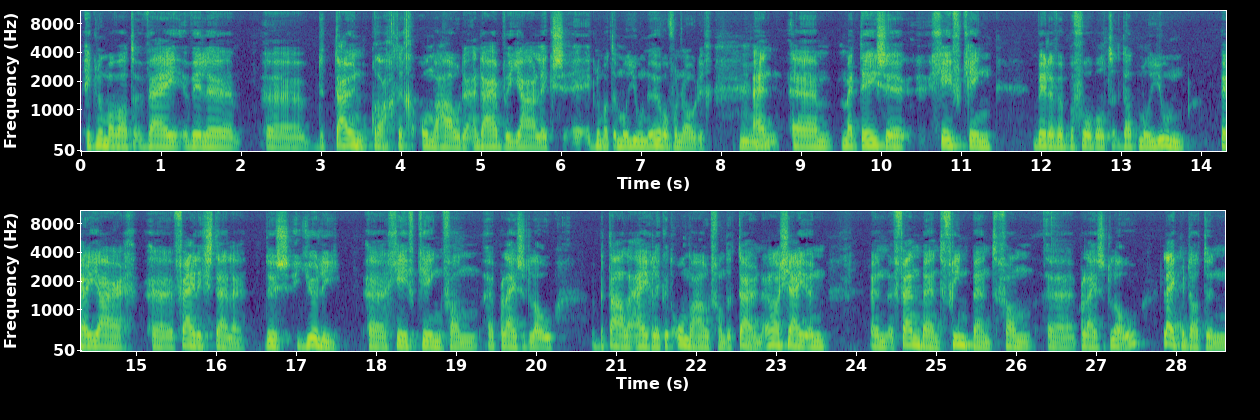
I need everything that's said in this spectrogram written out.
ik noem maar wat, wij willen de tuin prachtig onderhouden en daar hebben we jaarlijks, eh, ik noem het een miljoen euro voor nodig. En ehm, met deze geefkring willen we bijvoorbeeld dat miljoen per jaar eh, veiligstellen. Dus jullie eh, geefkring van eh, Paleis het Loo betalen eigenlijk het onderhoud van de tuin. En als jij een, een fan bent, vriend bent van eh, Paleis het Loo, lijkt me dat een,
